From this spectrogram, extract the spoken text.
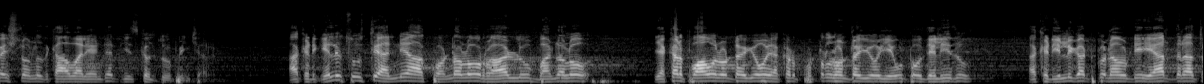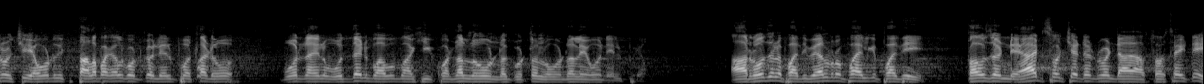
రిజర్వేషన్ ఉన్నది కావాలి అంటే తీసుకెళ్ళి చూపించారు. అక్కడికి వెళ్ళి చూస్తే అన్నీ ఆ కొండలు రాళ్ళు బండలు ఎక్కడ పాములు ఉంటాయో ఎక్కడ పుట్టలు ఉంటాయో ఏమిటో తెలియదు అక్కడ ఇల్లు కట్టుకున్నామంటే ఏ అర్ధరాత్రి వచ్చి ఎవడు తలపగలు కొట్టుకొని వెళ్ళిపోతాడో బోర్ నాయన వద్దని బాబు మాకు ఈ కొండల్లో ఉండ గుట్టల్లో ఉండలేమో అని వెళ్ళిపోయాం. ఆ రోజున పదివేల రూపాయలకి పది థౌజండ్ యాడ్స్ వచ్చేటటువంటి ఆ సొసైటీ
